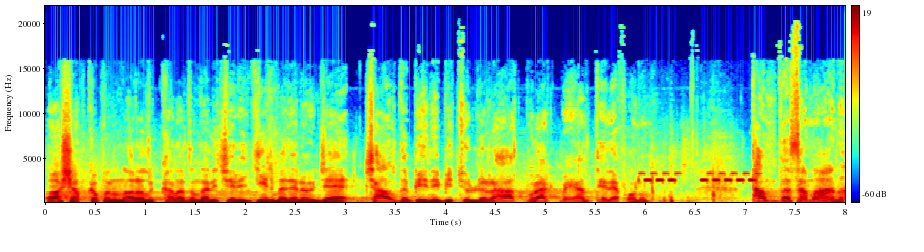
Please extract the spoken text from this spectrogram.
Ahşap kapının aralık kanadından içeri girmeden önce çaldı beni bir türlü rahat bırakmayan telefonum. Tam da zamanı.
